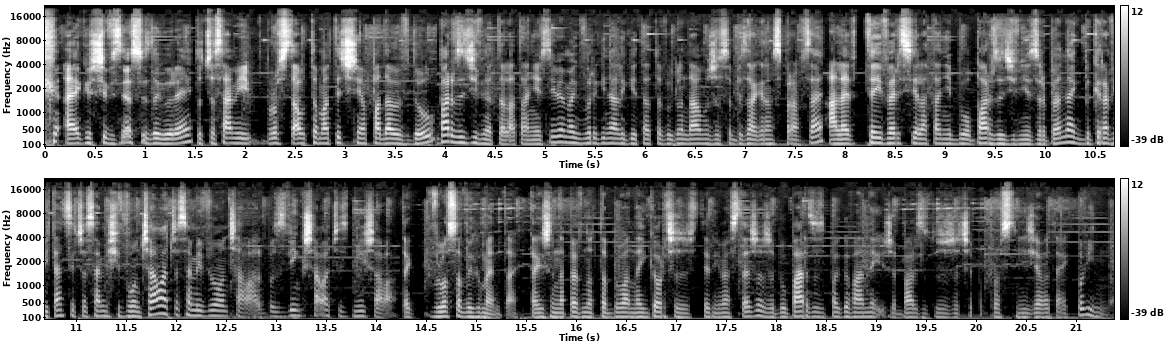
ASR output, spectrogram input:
a jak już się wzniosły do góry, to czasami po prostu automatycznie opadały w dół. Bardzo dziwne to latanie jest. Nie wiem, jak w oryginale GTA to wyglądało, może sobie zagram, sprawdzę, ale w tej wersji latanie było bardzo dziwnie zrobione, jakby grawitacja czasami się włączała, czasami wyłączała, albo zwiększała czy zmniejszała, tak w losowych Także na pewno to była najgorsza rzecz w tym remasterze, że był bardzo zbagowany i że bardzo dużo rzeczy po prostu nie działa tak, jak powinno.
